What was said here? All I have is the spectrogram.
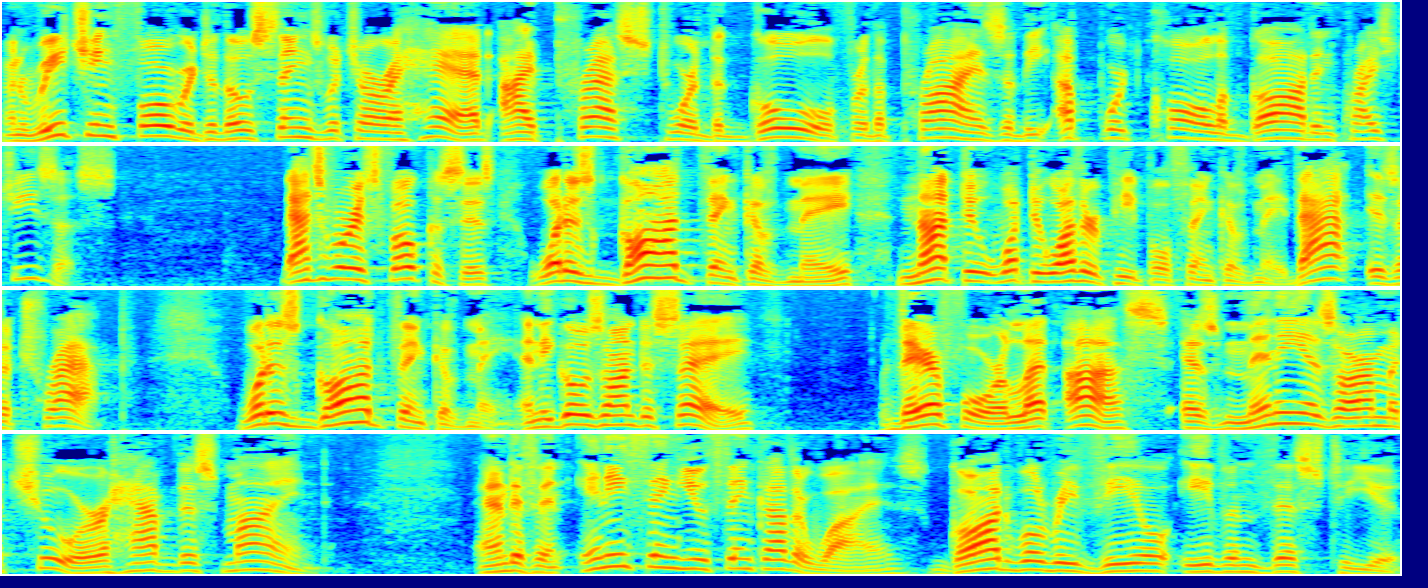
and reaching forward to those things which are ahead, I press toward the goal for the prize of the upward call of God in Christ Jesus. That's where his focus is. What does God think of me? Not do, what do other people think of me? That is a trap. What does God think of me? And he goes on to say, Therefore, let us, as many as are mature, have this mind. And if in anything you think otherwise, God will reveal even this to you.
